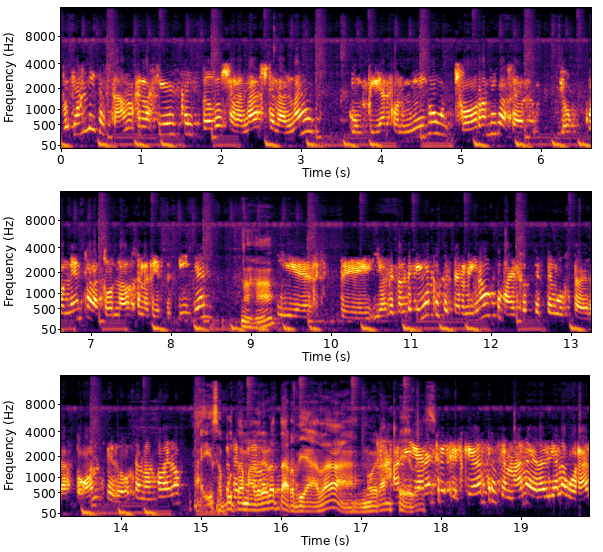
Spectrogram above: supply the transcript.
Pues ya, amiga, estábamos en la fiesta y todo, shalala, shalala. Cumplía conmigo un chorro, amiga. O sea, yo con él para todos lados en la fiestecilla. Ajá. Y este, y hace tanto que ya pues se terminó, como a eso que te gusta, de las 11, 12 más o menos. Ay, esa puta madre era tardeada, no eran Amiga, era entre, es que era entre semana, era día laboral,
